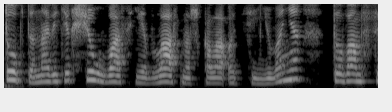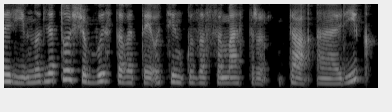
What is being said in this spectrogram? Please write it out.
Тобто, навіть якщо у вас є власна шкала оцінювання, то вам все рівно для того, щоб виставити оцінку за семестр та е, рік,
